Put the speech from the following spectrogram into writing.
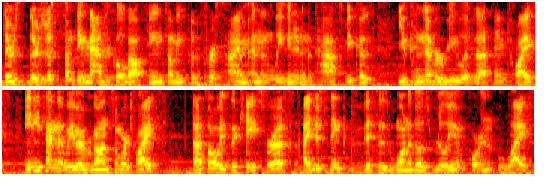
there's there's just something magical about seeing something for the first time and then leaving it in the past because you can never relive that thing twice anytime that we've ever gone somewhere twice that's always the case for us i just think this is one of those really important life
